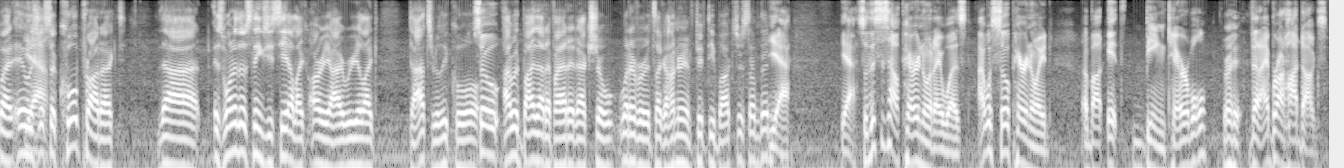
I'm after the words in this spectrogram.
but it was Yeah. just a cool product that is one of those things you see at like REI where you're like. That's really cool. So- I would buy that if I had an extra whatever. It's like 150 bucks or something. Yeah. Yeah. So this is how paranoid I was. I was so paranoid about it being terrible Right. that I brought hot dogs.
